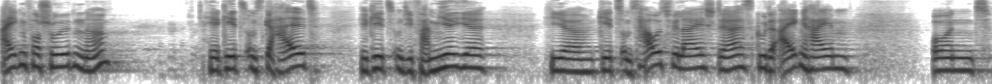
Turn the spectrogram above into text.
Eigenverschulden. Ne? Hier geht es ums Gehalt, hier geht es um die Familie, hier geht es ums Haus vielleicht, ja, das gute Eigenheim. Und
